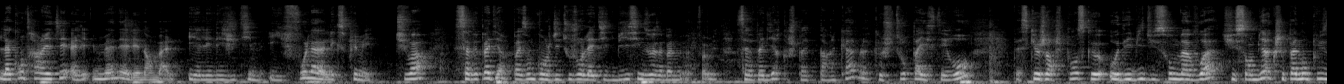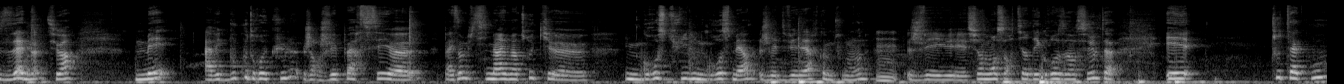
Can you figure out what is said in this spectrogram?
la contrariété, elle est humaine et elle est normale. Et elle est légitime. Et il faut l'exprimer. Tu vois Ça veut pas dire, par exemple, quand je dis toujours let it be, things me, ça veut pas dire que je pète pas un câble, que je suis toujours pas hystéro. Parce que, genre, je pense qu'au débit du son de ma voix, tu sens bien que je suis pas non plus zen, tu vois Mais avec beaucoup de recul, genre, je vais passer. euh, par exemple, s'il m'arrive un truc. euh, une grosse tuile, une grosse merde, je vais être vénère comme tout le monde. Mm. Je vais sûrement sortir des grosses insultes. Et tout à coup,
